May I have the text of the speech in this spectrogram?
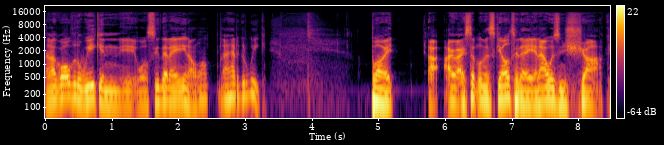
I'll go over the week and we'll see that I, you know, I had a good week. But I, I stepped on the scale today and I was in shock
